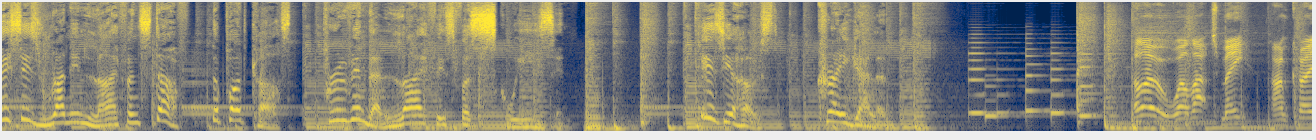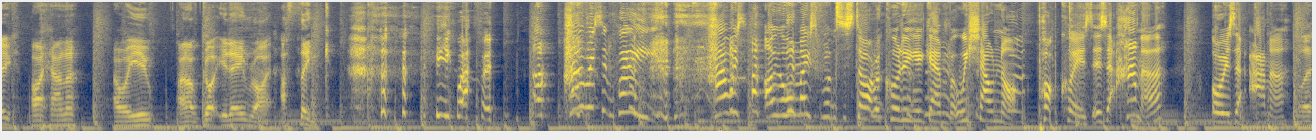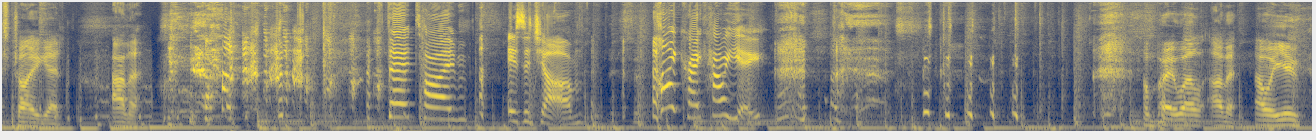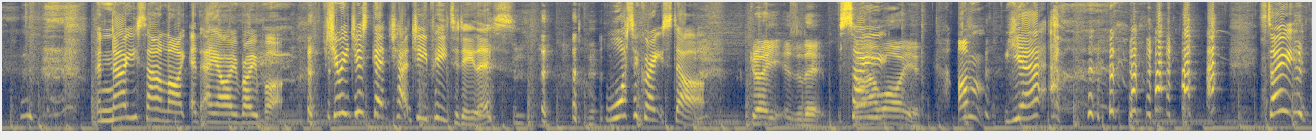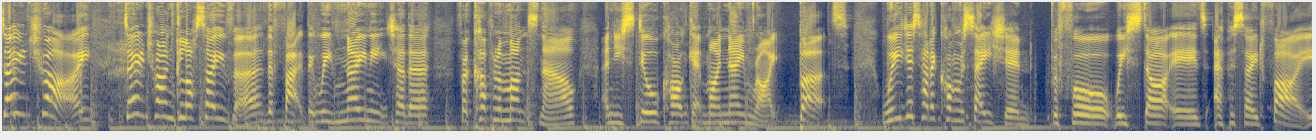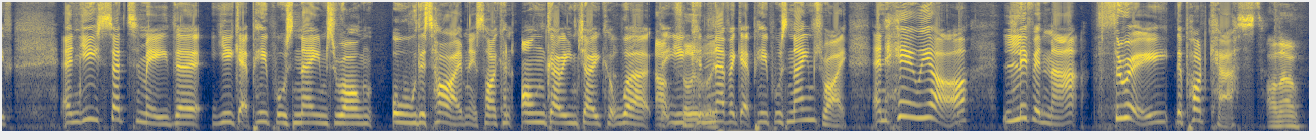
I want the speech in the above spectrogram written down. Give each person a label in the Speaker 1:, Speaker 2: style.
Speaker 1: This is Running Life and Stuff, the podcast, proving that life is for squeezing. Here's your host, Craig Allen.
Speaker 2: Hello, well, that's me. I'm Craig. Hi, Hannah. How are you? And I've got your name right, I think.
Speaker 3: you haven't. How is it? Wait. How is? I almost want to start recording again, but we shall not. Pop quiz. Is it Hannah or is it Anna?
Speaker 2: Let's try again. Anna.
Speaker 3: Time is a charm. Hi, Craig. How are you?
Speaker 2: I'm very well, Anna. How are you?
Speaker 3: And now you sound like an AI robot. Should we just get ChatGPT to do this? What a great start.
Speaker 2: Great, isn't it?
Speaker 3: So-
Speaker 2: how are you?
Speaker 3: Um, yeah. don't don't try don't try and gloss over the fact that we've known each other for a couple of months now and you still can't get my name right. But we just had a conversation before we started episode five, and you said to me that you get people's names wrong all the time. And it's like an ongoing joke at work that you can never get people's names right. And here we are living that through the podcast.
Speaker 2: I know.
